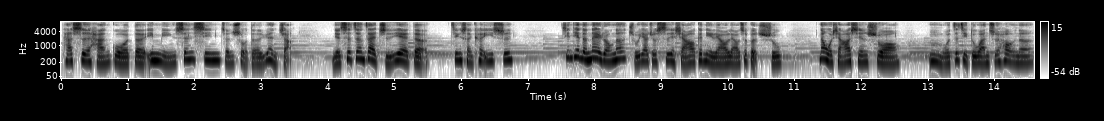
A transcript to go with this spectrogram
他是韩国的一名身心诊所的院长，也是正在执业的精神科医师。今天的内容呢，主要就是想要跟你聊聊这本书。那我想要先说，嗯，我自己读完之后呢，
